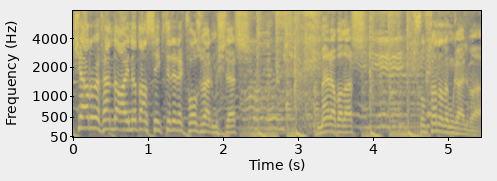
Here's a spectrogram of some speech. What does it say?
İki hanımefendi aynadan sektirerek poz vermişler. Merhabalar. Sultan Hanım galiba.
